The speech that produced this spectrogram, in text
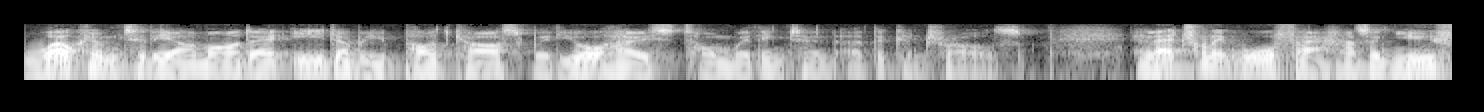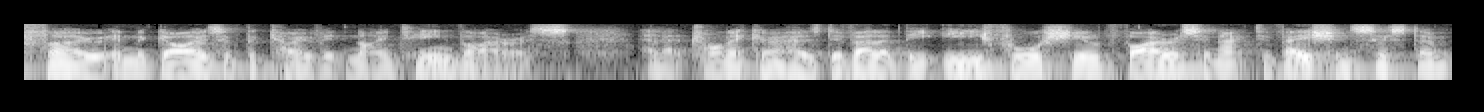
Welcome to the Armada EW podcast with your host, Tom Withington, at the controls. Electronic warfare has a new foe in the guise of the COVID 19 virus. Elettronica has developed the E4 Shield virus inactivation system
